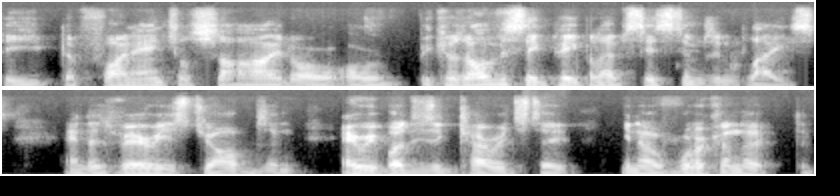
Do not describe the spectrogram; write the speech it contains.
the, the financial side or, or because obviously people have systems in place and there's various jobs and everybody's encouraged to you know work on the, the,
